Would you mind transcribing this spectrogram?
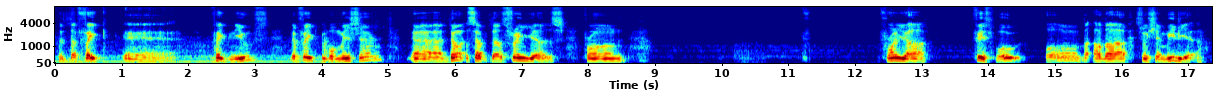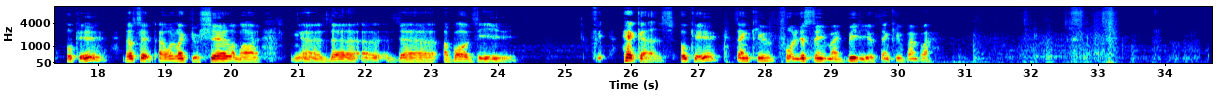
the fake fake news, the fake information. Uh, don't accept the strangers from from your Facebook or the other social media. Okay, that's it. I would like to share my uh, the uh, the about the hackers. Okay, thank you for listening my video. Thank you. Bye bye.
